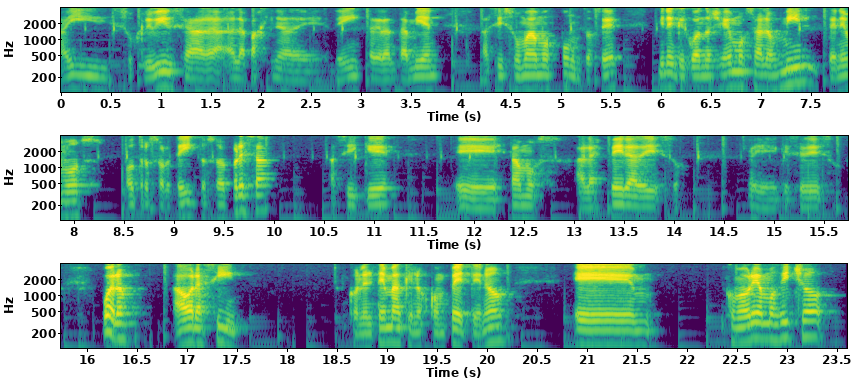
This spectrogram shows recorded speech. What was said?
ahí suscribirse a la, página de Instagram también Así sumamos puntos. ¿eh? Miren que cuando lleguemos a los 1000 tenemos otro sorteito sorpresa. Así que eh, estamos a la espera de eso. Eh, que se dé eso. Bueno, ahora sí, con el tema que nos compete, ¿no? como habríamos dicho,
